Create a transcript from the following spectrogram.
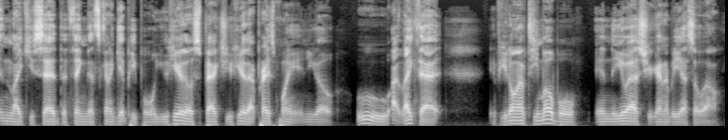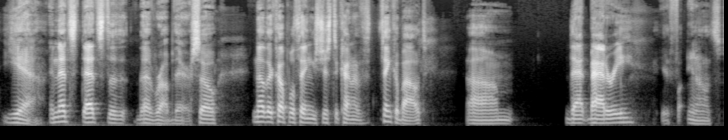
and like you said the thing that's going to get people you hear those specs you hear that price point and you go ooh i like that if you don't have t-mobile in the us you're going to be sol Yeah, and that's that's the the rub there. So another couple things just to kind of think about. Um, that battery, if you know, it's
